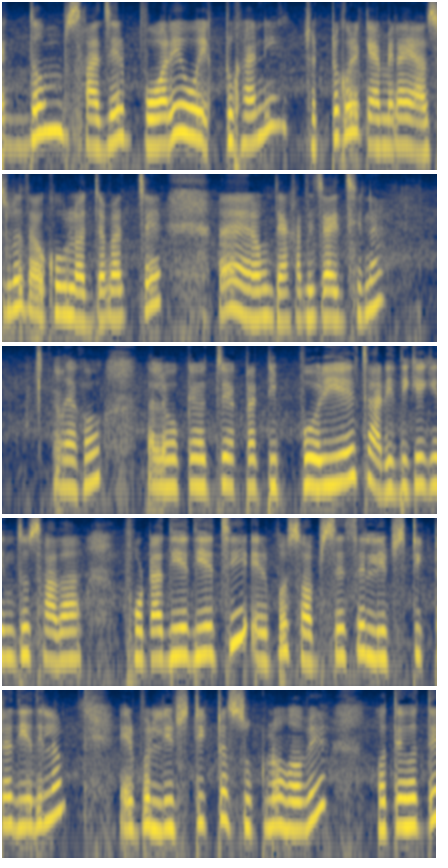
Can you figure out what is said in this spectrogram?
একদম সাজের পরে ও একটুখানি ছোট্ট করে ক্যামেরায় আসলো, তাও খুব লজ্জা পাচ্ছে। হ্যাঁ এরকম দেখাতে চাইছে না। দেখো, তাহলে ওকে হচ্ছে একটা টিপ পরিয়ে চারিদিকে কিন্তু সাদা ফোঁটা দিয়ে দিয়েছি। এরপর সবশেষে লিপস্টিকটা দিয়ে দিলাম। এরপর লিপস্টিকটা শুকনো হবে, হতে হতে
